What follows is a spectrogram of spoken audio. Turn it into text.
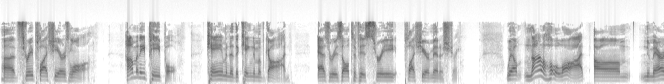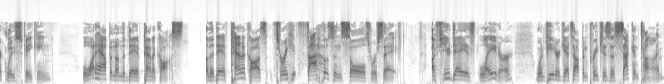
uh, three plus years long, how many people came into the kingdom of God as a result of his three plus year ministry? Well, not a whole lot, um, numerically speaking. Well, what happened on the day of Pentecost? On the day of Pentecost, 3,000 souls were saved. A few days later, when Peter gets up and preaches a second time,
